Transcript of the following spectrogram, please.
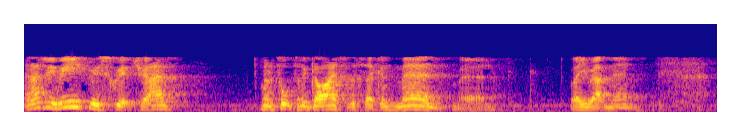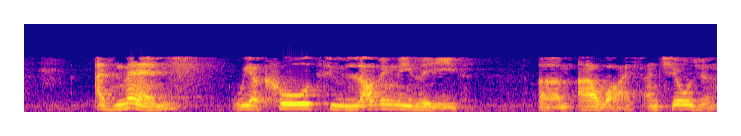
And as we read through Scripture, as I'm going to talk to the guys for a second, men, men, where you at, men? As men, we are called to lovingly lead um, our wife and children,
